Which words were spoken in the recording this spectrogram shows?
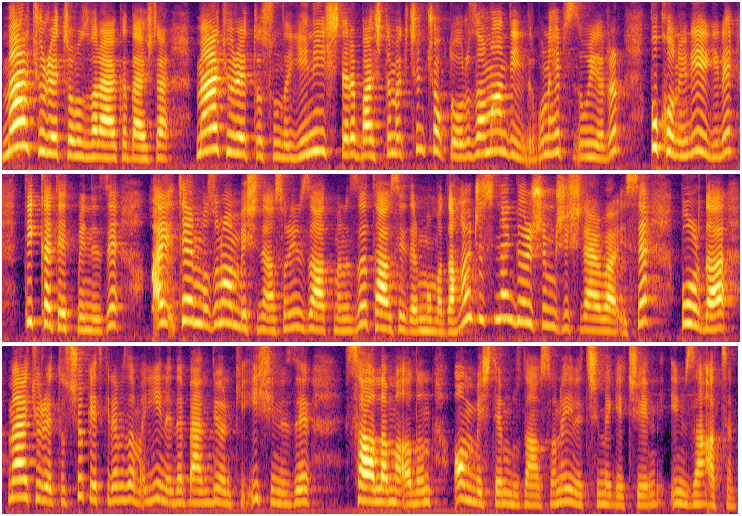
Merkür Retro'muz var arkadaşlar. Merkür Retro'sunda yeni işlere başlamak için çok doğru zaman değildir. Bunu hep size uyarırım. Bu konuyla ilgili dikkat etmenizi, ay, Temmuz'un 15'inden sonra imza atmanızı tavsiye ederim. Ama daha öncesinden görüşülmüş işler var ise burada Merkür Retro'su çok etkilemez ama yine de ben diyorum ki işinizi sağlama alın. 15 Temmuz'dan sonra iletişime geçin, imza atın.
